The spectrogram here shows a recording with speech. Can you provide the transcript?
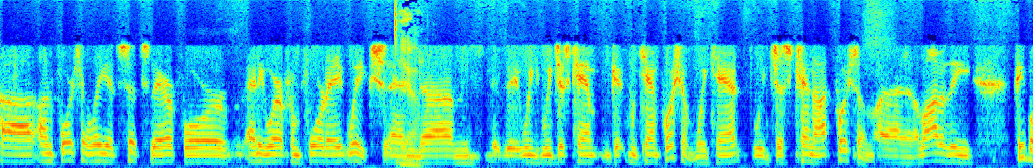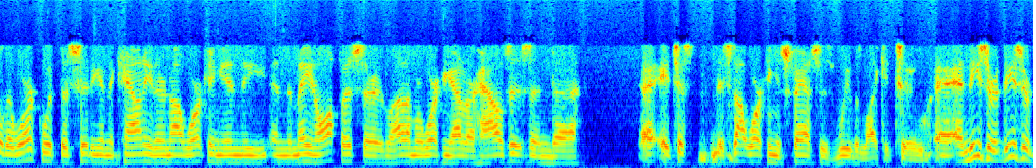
uh, unfortunately, it sits there for anywhere from four to eight weeks, and Yeah. um, we we just can't get, we can't push them. We can't we just cannot push them. Uh, a lot of the people that work with the city and the county, they're not working in the in the main office. They're, a lot of them are working out of their houses, and uh, uh, it just it's not working as fast as we would like it to. And these are these are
